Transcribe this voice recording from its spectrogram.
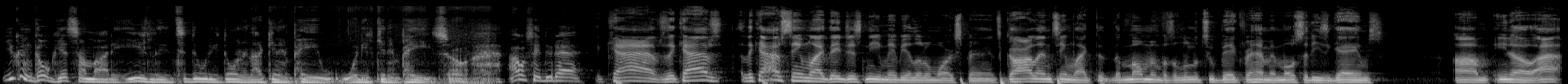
you can go get somebody easily to do what he's doing and not getting paid what he's getting paid. So I would say do that. The Cavs, the Cavs, the Cavs seem like they just need maybe a little more experience. Garland seemed like the, the moment was a little too big for him in most of these games. Um, you know, I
